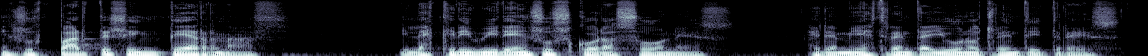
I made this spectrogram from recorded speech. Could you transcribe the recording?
en sus partes internas y la escribiré en sus corazones. Jeremías 31, 33.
